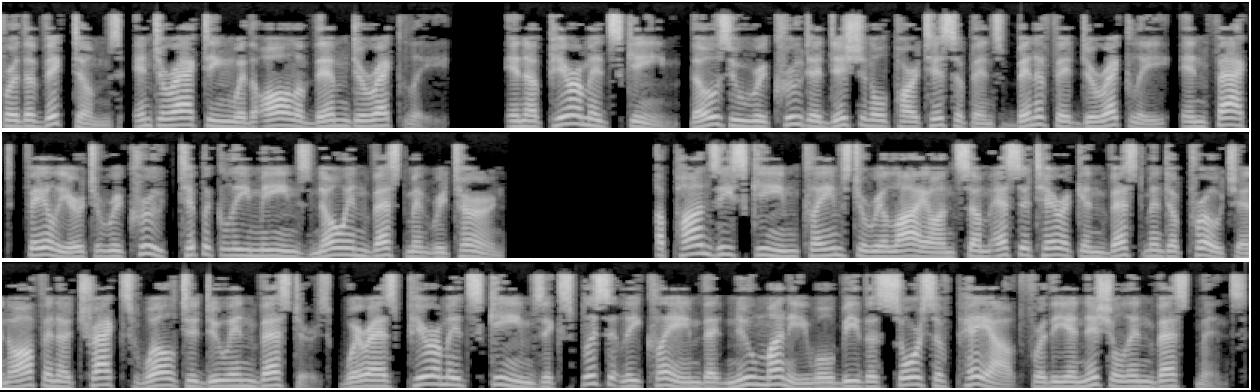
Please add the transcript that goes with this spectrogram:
for the victims, interacting with all of them directly. In a pyramid scheme, those who recruit additional participants benefit directly, in fact, failure to recruit typically means no investment return. A Ponzi scheme claims to rely on some esoteric investment approach and often attracts well-to-do investors, whereas pyramid schemes explicitly claim that new money will be the source of payout for the initial investments.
